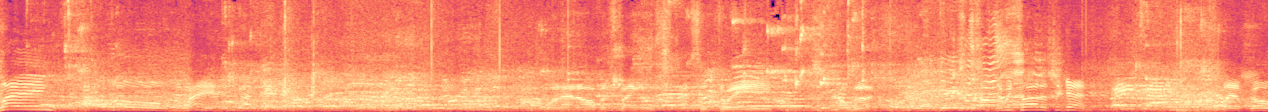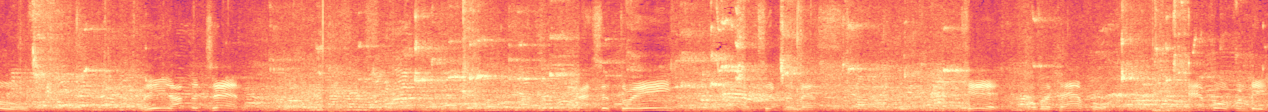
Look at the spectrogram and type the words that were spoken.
Playing. Oh, man. That one had off his fingers. That's a three. No good. Let me try this again. Layup goes. Lead up to 10. That's a three. That one tipped and missed. Kid over the Canfor. Canfor from deep.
